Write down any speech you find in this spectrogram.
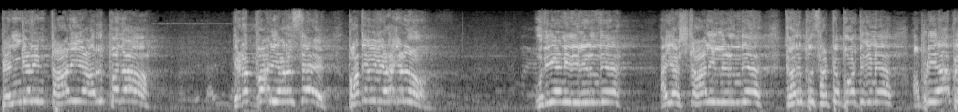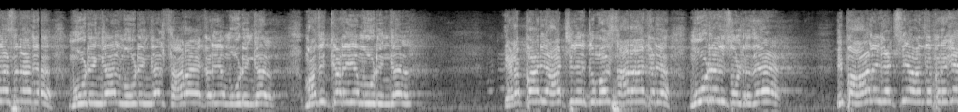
பெண்களின் தாலியை அறுப்பதா? எடப்பாடி அரசு பதவி விலகணும். உதயநிதியிலிருந்து ஐயா ஸ்டாலின் இருந்து கருப்பு சட்டை போட்டுக்கின்னு அப்படியே பேசுனாங்க. மூடுங்கள் மூடுங்கள் சாராய கடையை மூடுங்கள் மதுக்கடையை மூடுங்கள். எடப்பாடி ஆட்சியில் இருக்கும்போது சாரா கடையை மூடல் சொல்றது. இப்ப ஆளுங்கட்சியா வந்த பிறகு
